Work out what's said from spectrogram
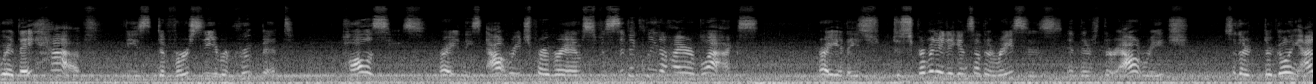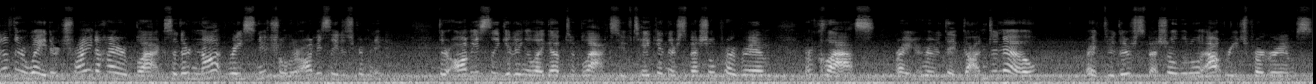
where they have these diversity recruitment policies, right, and these outreach programs specifically to hire blacks, right, and they discriminate against other races in their their outreach so they're they're going out of their way. They're trying to hire blacks. So they're not race neutral. They're obviously discriminating. They're obviously giving a leg up to blacks who've taken their special program or class, right, or they've gotten to know, right, through their special little outreach programs,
